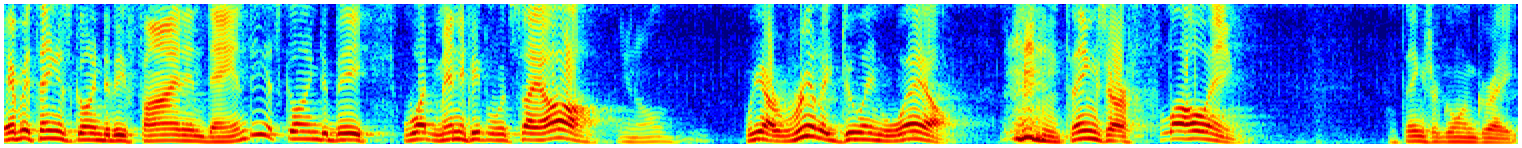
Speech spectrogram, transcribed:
Everything is going to be fine and dandy. It's going to be what many people would say, oh, you know, we are really doing well. things are flowing, and things are going great.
